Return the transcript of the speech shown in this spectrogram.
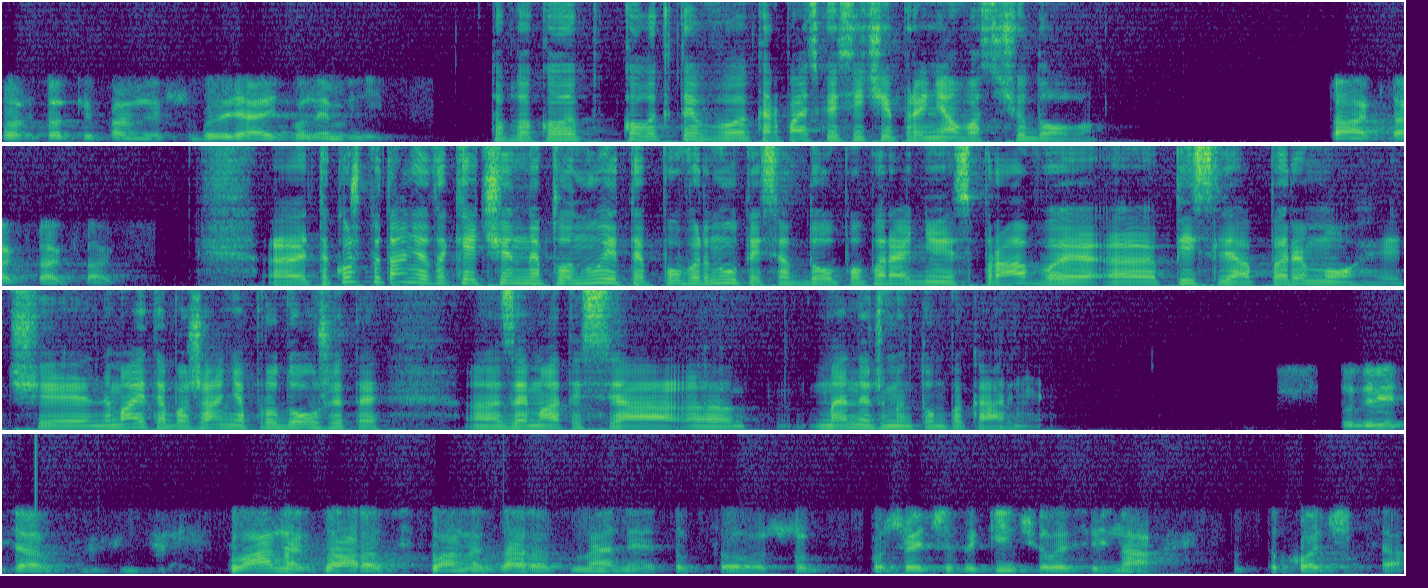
100% впевнений, що довіряють вони мені. Тобто, коли колектив Карпатської січі прийняв вас чудово. Так, так, так, так. Е, Також питання таке: чи не плануєте повернутися до попередньої справи е, після перемоги? Чи не маєте бажання продовжити е, займатися менеджментом пекарні? Ну, дивіться, в планах зараз, в планах зараз в мене, тобто, щоб пошвидше закінчилась війна. Тобто хочеться.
